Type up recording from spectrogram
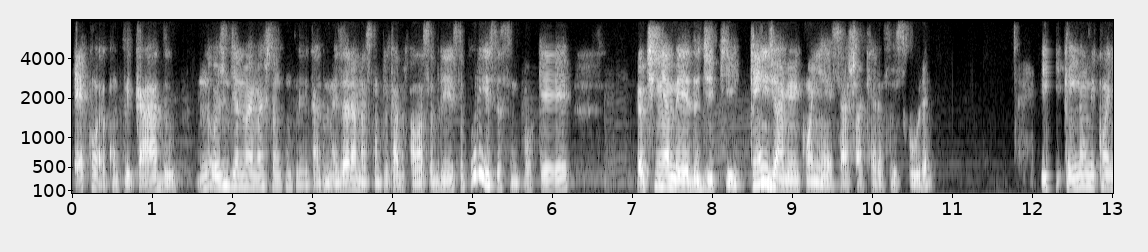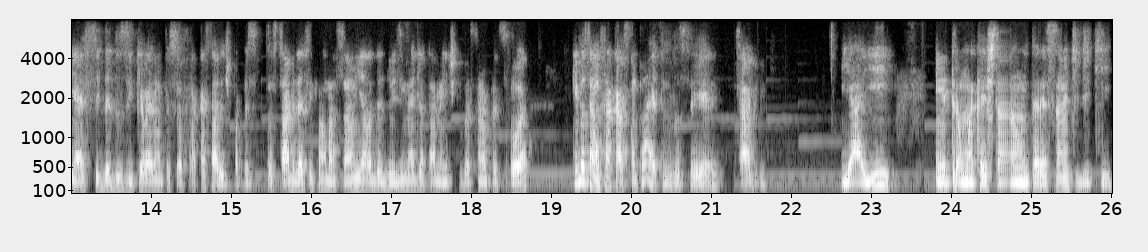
é complicado. Hoje em dia não é mais tão complicado, mas era mais complicado falar sobre isso por isso, assim, porque eu tinha medo de que quem já me conhece achar que era frescura e quem não me conhece deduzir que eu era uma pessoa fracassada. Tipo, a pessoa sabe dessa informação e ela deduz imediatamente que você é uma pessoa que você é um fracasso completo, você sabe. E aí entra uma questão interessante de que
